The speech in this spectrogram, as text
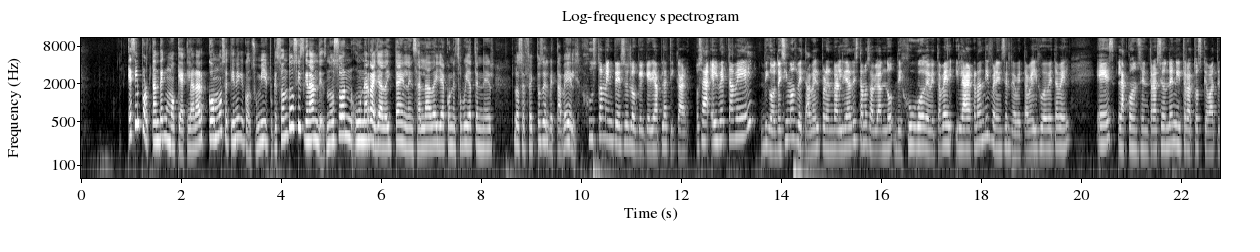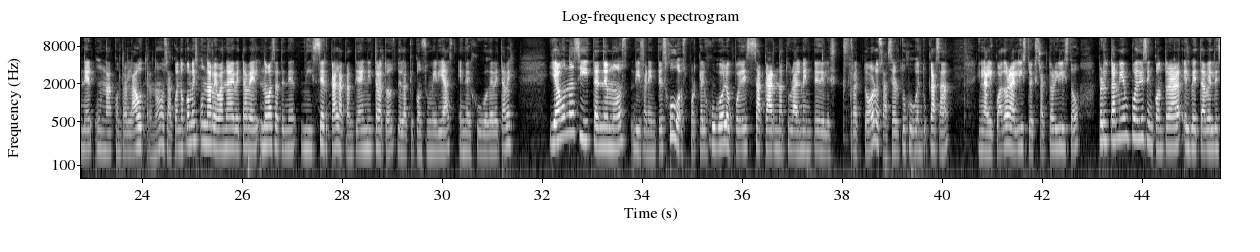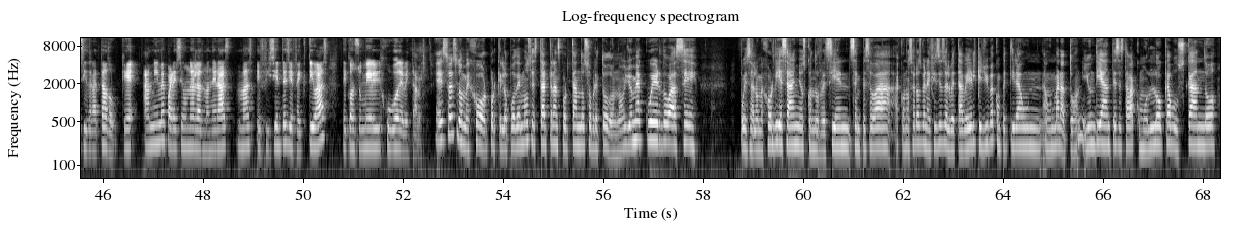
Es importante como que aclarar cómo se tiene que consumir, porque son dosis grandes, no son una rayadita en la ensalada y ya con eso voy a tener los efectos del betabel. Justamente eso es lo que quería platicar. O sea, el betabel, digo, decimos betabel, pero en realidad estamos hablando de jugo de betabel. Y la gran diferencia entre betabel y jugo de betabel es la concentración de nitratos que va a tener una contra la otra, ¿no? O sea, cuando comes una rebanada de betabel no vas a tener ni cerca la cantidad de nitratos de la que consumirías en el jugo de betabel. Y aún así tenemos diferentes jugos, porque el jugo lo puedes sacar naturalmente del extractor, o sea, hacer tu jugo en tu casa, en la licuadora, listo, extractor y listo. Pero también puedes encontrar el betabel deshidratado, que a mí me parece una de las maneras más eficientes y efectivas de consumir el jugo de betabel. Eso es lo mejor, porque lo podemos estar transportando sobre todo, ¿no? Yo me acuerdo hace pues a lo mejor 10 años, cuando recién se empezó a, conocer los beneficios del betabel, que yo iba a competir a un, a un maratón y un día antes estaba como loca buscando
